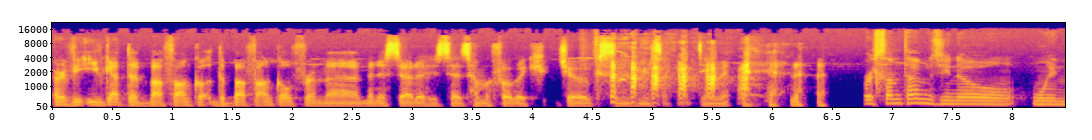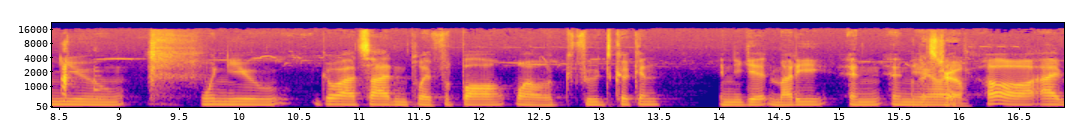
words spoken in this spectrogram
Or if you, you've got the buff uncle, the buff uncle from uh, Minnesota who says homophobic jokes, and you're just like, God damn it. or sometimes, you know, when you when you go outside and play football while food's cooking and you get muddy and and you're That's like, true. oh, I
